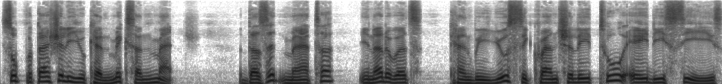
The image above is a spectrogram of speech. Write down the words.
So potentially you can mix and match. Does it matter? In other words, can we use sequentially two ADCs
